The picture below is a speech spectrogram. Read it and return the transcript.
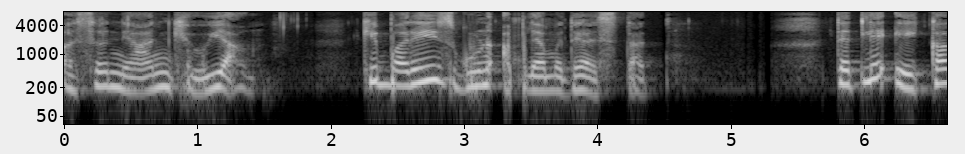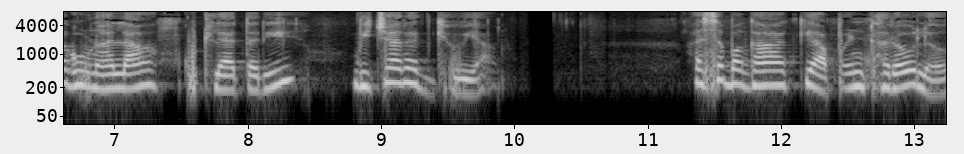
असं ज्ञान घेऊया. की बरेच गुण आपल्यामध्ये असतात. त्यातले एका गुणाला कुठल्या तरी विचारात घेऊया. असं बघा की आपण ठरवलं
